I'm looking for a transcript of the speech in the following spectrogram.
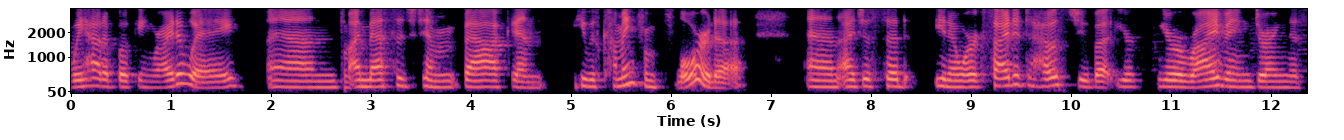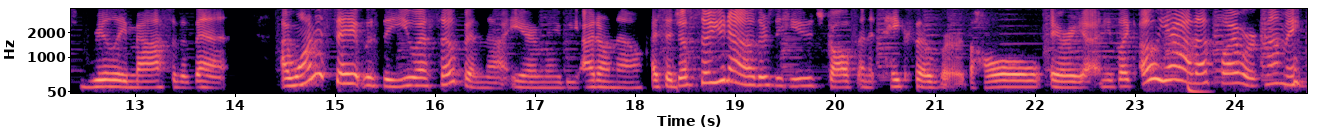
We had a booking right away and I messaged him back and he was coming from Florida. And I just said, you know, we're excited to host you, but you're you're arriving during this really massive event. I want to say it was the US Open that year, maybe. I don't know. I said, just so you know, there's a huge golf and it takes over the whole area. And he's like, oh, yeah, that's why we're coming.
